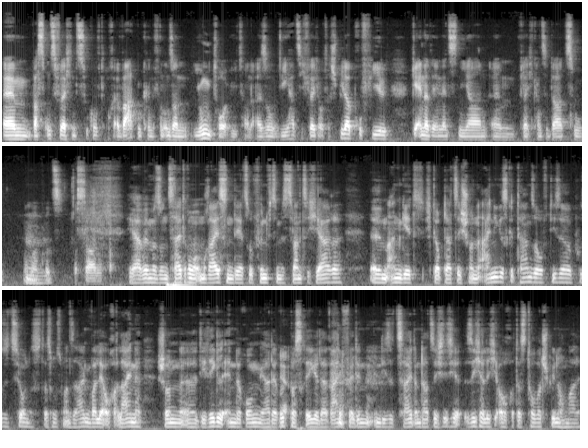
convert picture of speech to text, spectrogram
ähm, was uns vielleicht in Zukunft auch erwarten könnte von unseren jungen Torhütern. Also wie hat sich vielleicht auch das Spielerprofil geändert in den letzten Jahren? Ähm, vielleicht kannst du dazu nochmal mhm. kurz was sagen. Ja, wenn wir so einen Zeitraum umreißen, der jetzt so 15 bis 20 Jahre ähm, angeht, ich glaube, da hat sich schon einiges getan so auf dieser Position. Das, das muss man sagen, weil ja auch alleine schon äh, die Regeländerung, ja, der Rückpassregel da reinfällt in, in diese Zeit und da hat sich sicher, sicherlich auch das Torwartspiel nochmal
